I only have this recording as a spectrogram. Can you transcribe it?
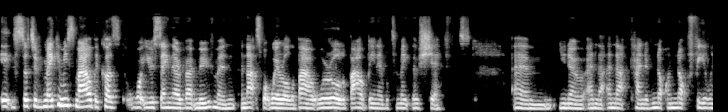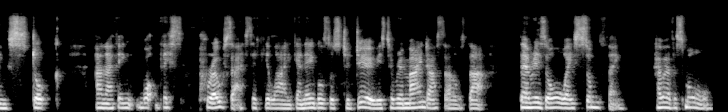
it's sort of making me smile because what you were saying there about movement and that's what we're all about we're all about being able to make those shifts um you know and that and that kind of not not feeling stuck and I think what this process, if you like, enables us to do is to remind ourselves that there is always something, however small.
